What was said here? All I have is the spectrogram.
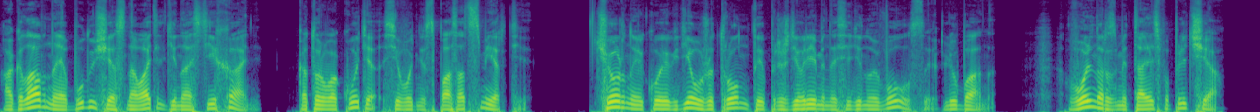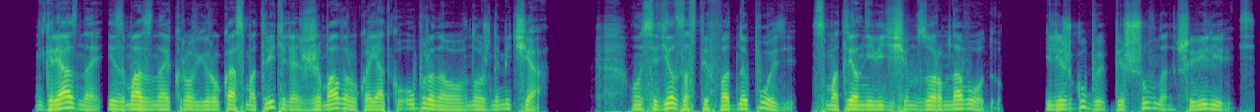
а главное, будущий основатель династии Хань, которого Котя сегодня спас от смерти. Черные, кое-где уже тронутые преждевременно сединой волосы Любана, вольно разметались по плечам. Грязная, измазанная кровью рука смотрителя сжимала рукоятку убранного в ножны меча. Он сидел, застыв в одной позе, смотрел невидящим взором на воду, и лишь губы бесшумно шевелились.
